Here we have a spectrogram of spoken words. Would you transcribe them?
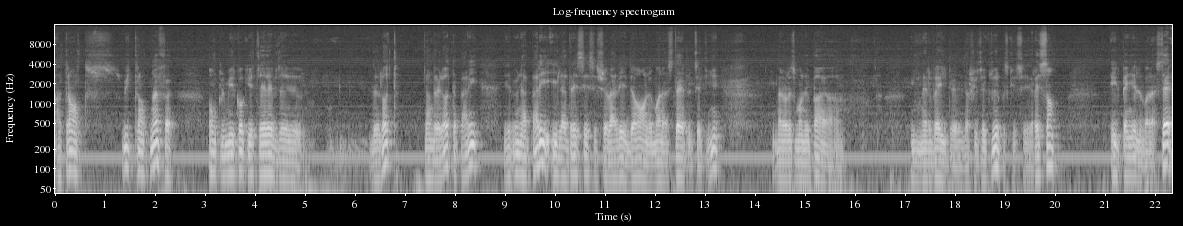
à 38-39, oncle Mirko, qui était élève de, de Lotte, d'André Lotte à Paris, il est venu à Paris, il a dressé ses chevalets devant le monastère de Tchétigny, qui malheureusement n'est pas euh, une merveille d'architecture, parce que c'est récent. Il peignait le monastère,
